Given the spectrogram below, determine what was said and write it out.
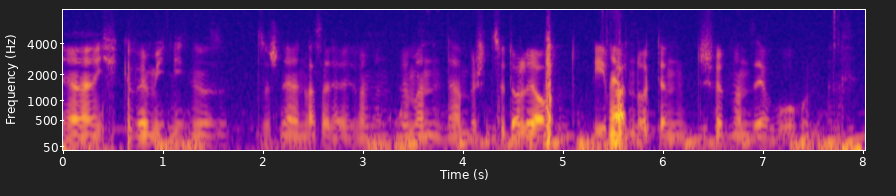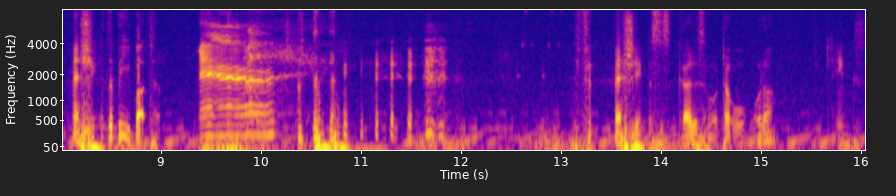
Ja, ich gewöhne mich nicht nur so, so schnell an Wasserlevel, weil man, wenn man da ein bisschen zu dolle auf den B-Button drückt, dann schwimmt man sehr hoch und Mashing the B-Button. ich finde Mashing, das ist ein geiles Wort da oben, oder? links.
